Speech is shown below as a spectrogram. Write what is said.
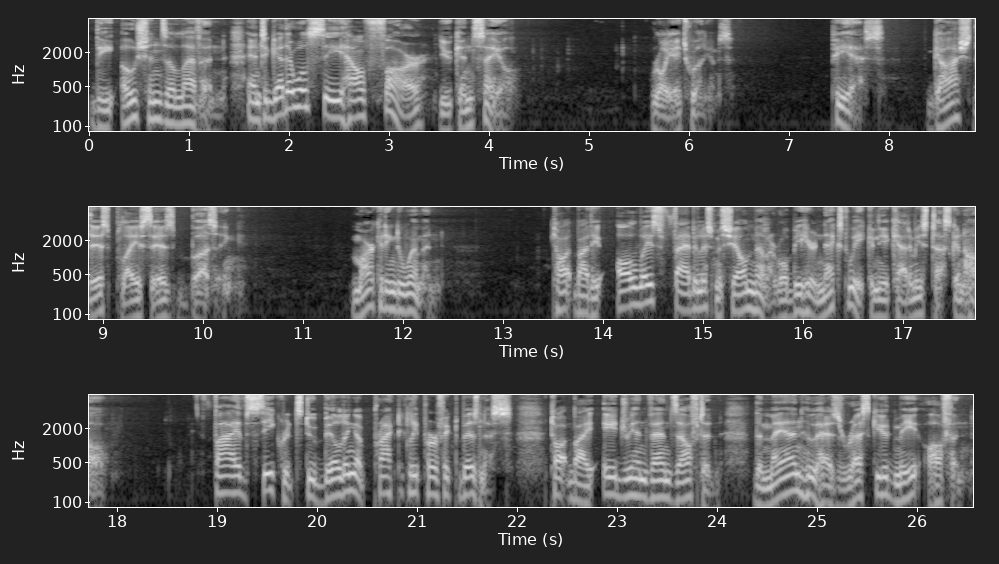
the Ocean's Eleven, and together we'll see how far you can sail. Roy H. Williams. P.S. Gosh, this place is buzzing. Marketing to Women, taught by the always fabulous Michelle Miller, will be here next week in the Academy's Tuscan Hall. Five Secrets to Building a Practically Perfect Business, taught by Adrian Van Zelfden, the man who has rescued me often.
